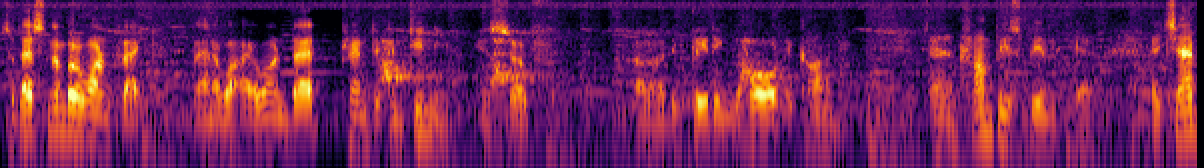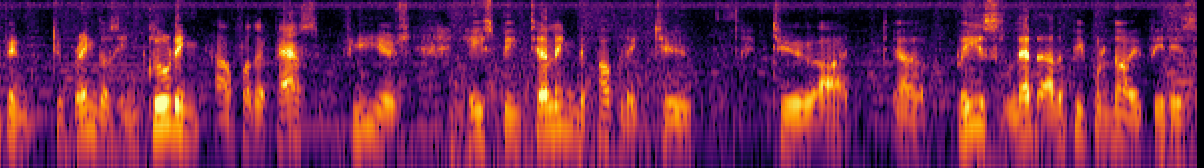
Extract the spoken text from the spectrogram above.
So that's number one factor, and I, I want that trend to continue instead of uh, depleting the whole economy. And Trump has been a, a champion to bring those, including uh, for the past few years, he's been telling the public to to uh, please let other people know if it is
